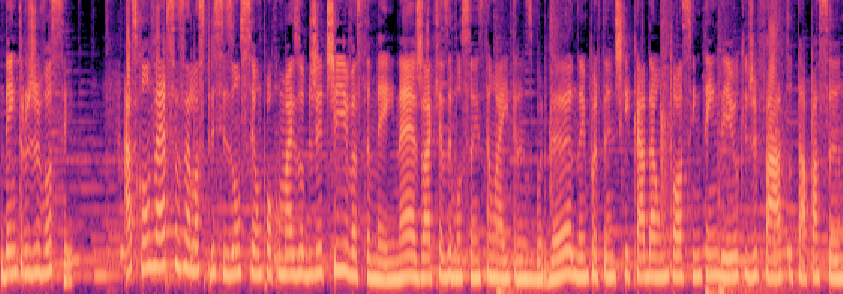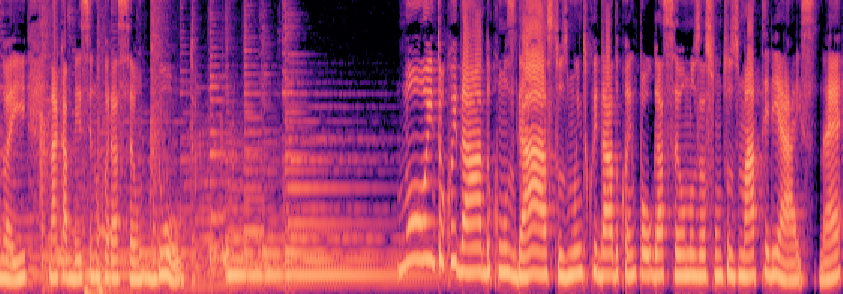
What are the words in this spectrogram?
dentro de você. As conversas elas precisam ser um pouco mais objetivas também, né? Já que as emoções estão aí transbordando, é importante que cada um possa entender o que de fato está passando aí na cabeça e no coração do outro muito cuidado com os gastos, muito cuidado com a empolgação nos assuntos materiais, né?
